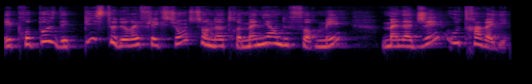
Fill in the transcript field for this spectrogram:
et propose des pistes de réflexion sur notre manière de former, manager ou travailler.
